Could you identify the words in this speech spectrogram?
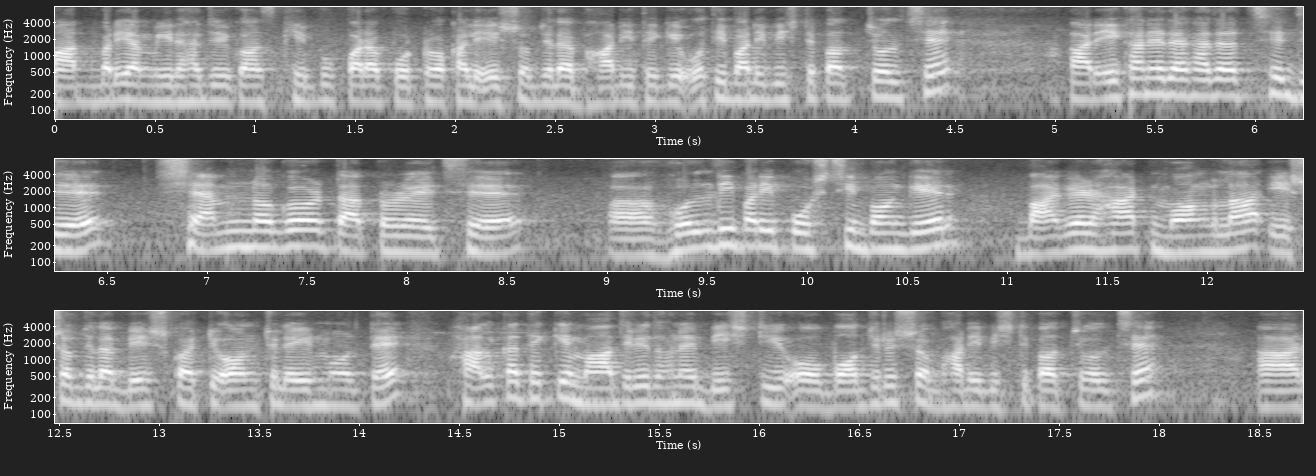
মাতবাড়িয়া, মিরহাজিগঞ্জ, খেপুপাড়া, পটুয়াখালী, এসব জেলায় ভারী থেকে অতি ভারী বৃষ্টিপাত চলছে। আর এখানে দেখা যাচ্ছে যে শ্যামনগর, তারপর রয়েছে হলদিবাড়ি, পশ্চিমবঙ্গের, বাগেরহাট, মংলা, এসব জেলার বেশ কয়েকটি অঞ্চলে এই মুহূর্তে হালকা থেকে মাঝারি ধরনের বৃষ্টি ও বজ্রসহ ভারী বৃষ্টিপাত চলছে। আর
